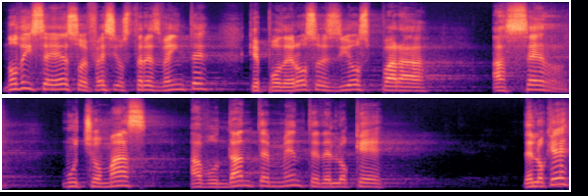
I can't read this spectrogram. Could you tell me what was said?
¿No dice eso Efesios 3:20? Que poderoso es Dios para hacer mucho más abundantemente de lo que de lo que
